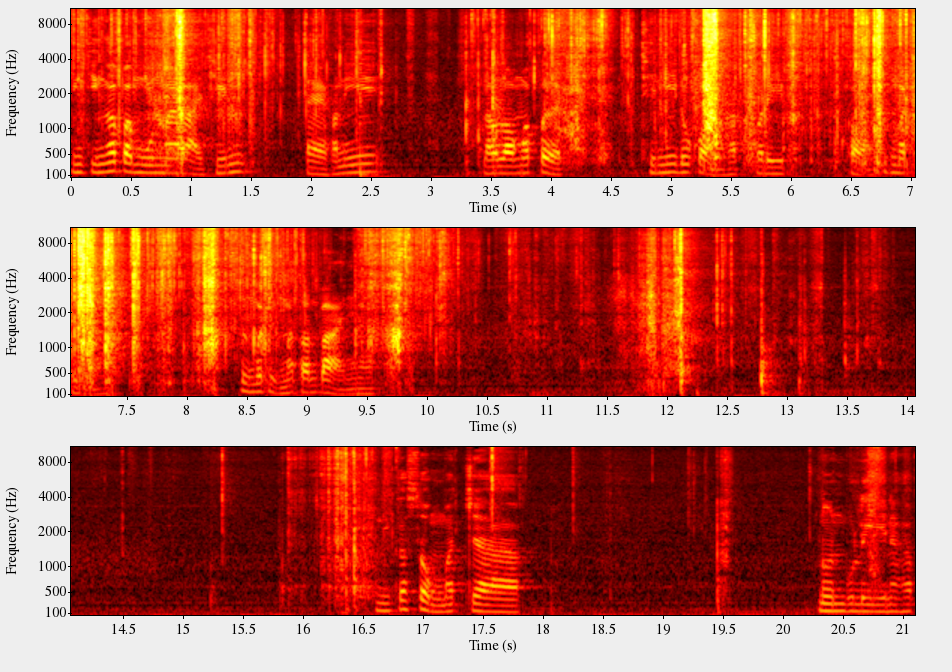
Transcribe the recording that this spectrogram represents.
จริงๆก็ประมูลมาหลายชิ้น แต่คราวนี้ เราลองมาเปิดชิ้นนี้ดูก่อนครับพอดีของเพิ่งมาถึงเพิ่งมาถึงมาตอนบ่ายนี่นะครับนี่ก็ส่งมาจากนนบุรีนะครับ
